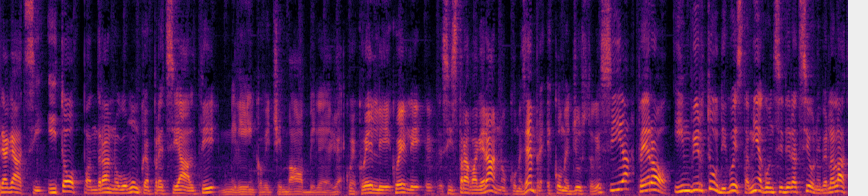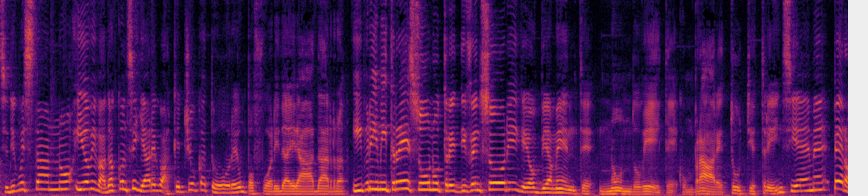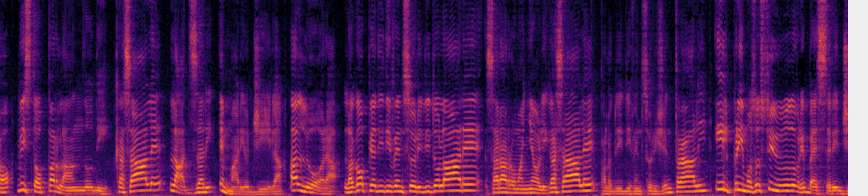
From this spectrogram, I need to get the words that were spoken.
ragazzi, i top andranno comunque a prezzi alti. Milinkovic, Immobile, cioè que- quelli, quelli eh, si strapagheranno come sempre e come è giusto che sia. Però in virtù di questa mia considerazione per la Lazio di quest'anno, io vi vado a consigliare qualche giocatore un po' fuori dai radar. I primi tre sono tre difensori che ovviamente non dovete comprare tutti e tre insieme, però vi sto parlando di Casale, Lazzari e Mario Gila. Allora, la coppia di difensori titolare sarà Romagnoli Casale, parlo di difensori centrali, il primo sostituto dovrebbe essere Gila.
